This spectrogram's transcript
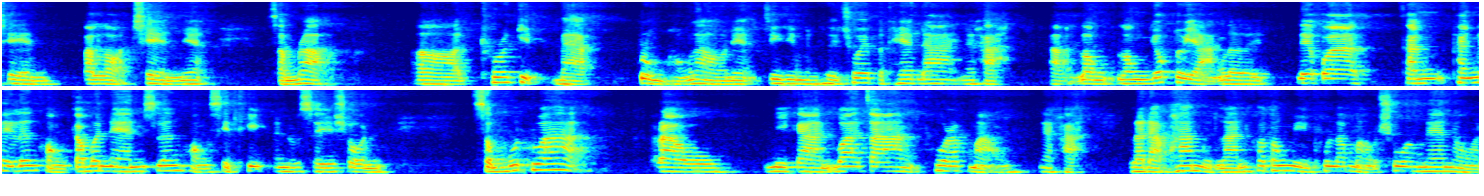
chain ตลอดเชนเนี่ยสำหรับธุรกิจแบบกลุ่มของเราเนี่ยจริงๆมันคือช่วยประเทศได้นะคะอะลองลองยกตัวอย่างเลย เรียกว่าทั้งทั้งในเรื่องของ governance เรื่องของสิทธิมนุษยชน สมมุติว่าเรามีการว่าจ้างผู้รับเหมานะคะระดับห้าหมื่นล้านเขาต้องมีผู้รับเหมาช่วงแน่นอน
